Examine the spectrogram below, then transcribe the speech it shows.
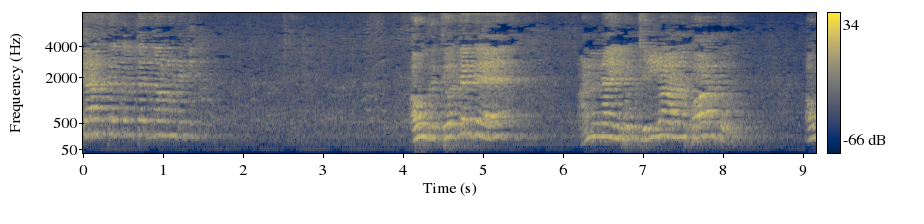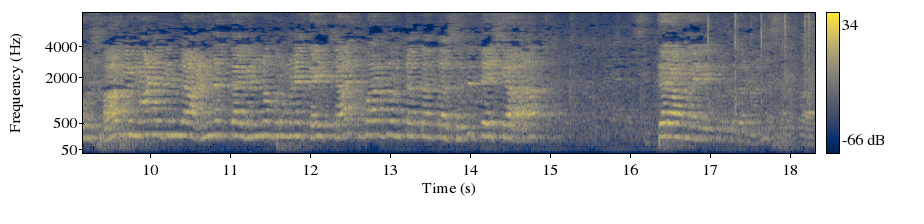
ಚಾಚತಕ್ಕಂಥದ್ದು ನಾವು ನೋಡಿದ್ದೀವಿ ಅವ್ರ ಜೊತೆಗೆ ಅನ್ನ ಇವತ್ತಿಲ್ಲ ಅನ್ನಬಾರದು. ಅವರು ಸ್ವಾಭಿಮಾನದಿಂದ ಅನ್ನಕ್ಕಾಗಿ ಇನ್ನೊಬ್ಬರ ಮನೆ ಕೈ ಚಾಚಬಾರದು ಅಂತಕ್ಕಂಥ ಸದುದ್ದೇಶ ಸಿದ್ದರಾಮಯ್ಯ ನೇತೃತ್ವದ ನನ್ನ ಸರ್ಕಾರ.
